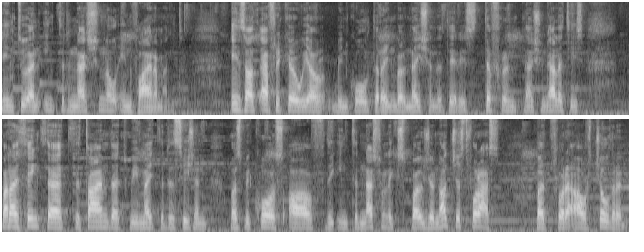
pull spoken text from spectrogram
into an international environment. In South Africa, we are being called the Rainbow Nation, that there is different nationalities. But I think that the time that we made the decision was because of the international exposure, not just for us, but for our children,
